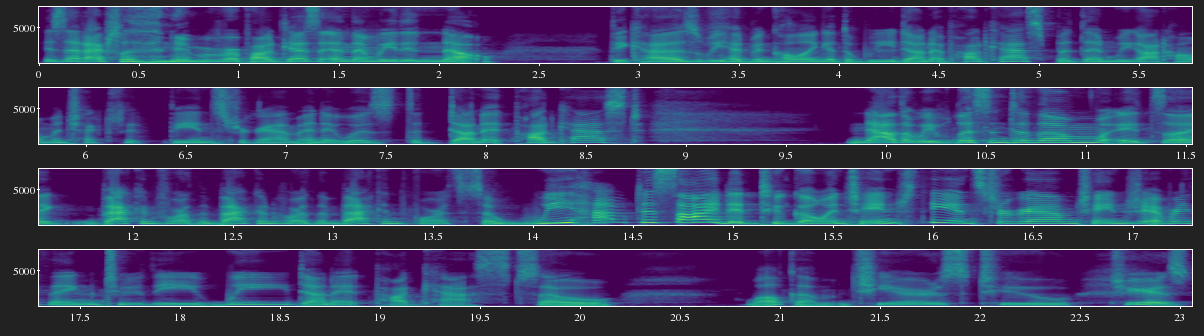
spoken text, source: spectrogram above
is that actually the name of our podcast? And then we didn't know because we had been calling it the We Done It podcast. But then we got home and checked the Instagram and it was the Done It podcast now that we've listened to them, it's like back and forth and back and forth and back and forth. So we have decided to go and change the Instagram, change everything to the We Done It podcast. So welcome. Cheers to Cheers.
